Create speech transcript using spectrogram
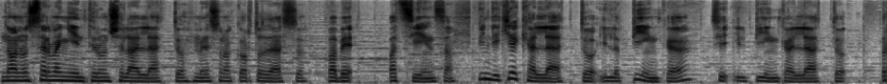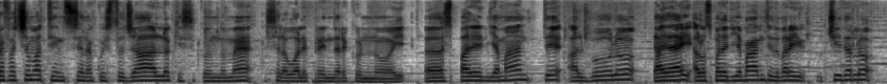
No, non serve a niente, non ce l'ha il letto. Me ne sono accorto adesso. Vabbè, pazienza. Quindi chi è che ha il letto? Il pink? Sì, il pink ha il letto. Però facciamo attenzione a questo giallo che secondo me se la vuole prendere con noi. Uh, spada in diamante al volo. Dai, dai, allo spada di diamante dovrei ucciderlo.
